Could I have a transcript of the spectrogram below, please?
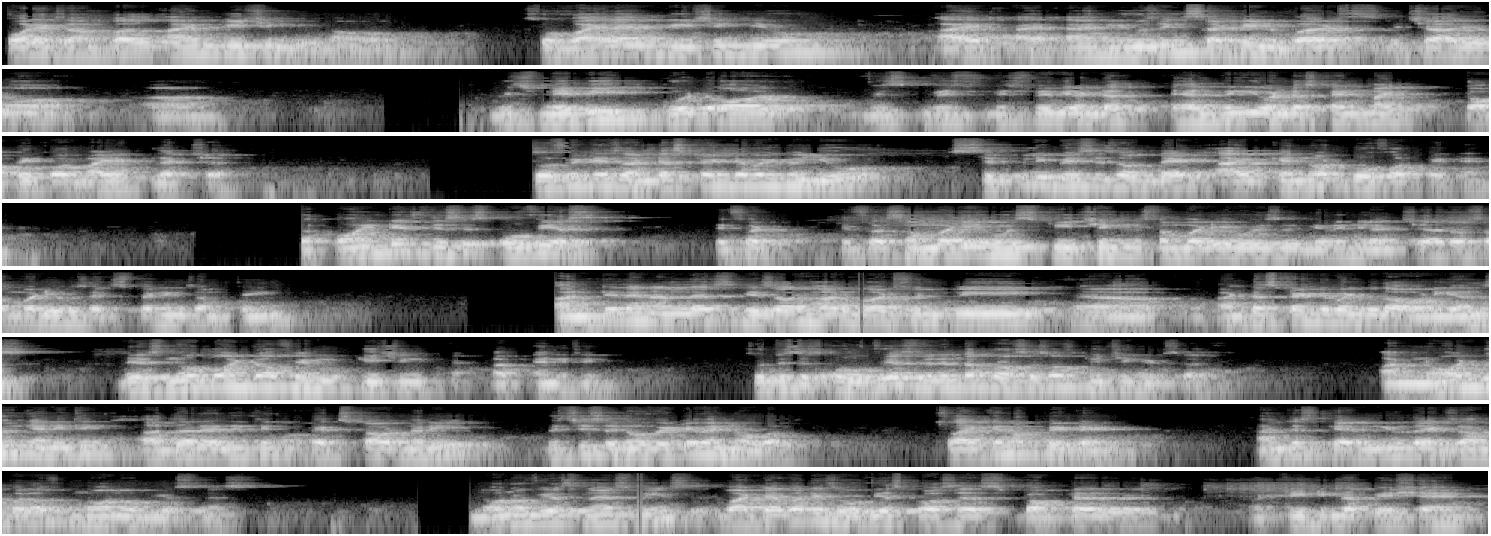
For example, I am teaching you now. So while I am teaching you, I, I, I am using certain words which are, you know, uh, which may be good or which, which, which may be under, helping you understand my topic or my lecture. So if it is understandable to you, simply basis on that, I cannot go for patent. The point is, this is obvious. If a, if a somebody who is teaching, somebody who is giving lecture or somebody who is explaining something, until and unless his or her words will be uh, understandable to the audience, there is no point of him teaching anything. So this is obvious within the process of teaching itself. I'm not doing anything other, anything extraordinary, which is innovative and novel. So I cannot patent. I'm just giving you the example of non-obviousness. Non-obviousness means whatever is obvious process, doctor uh, treating the patient,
